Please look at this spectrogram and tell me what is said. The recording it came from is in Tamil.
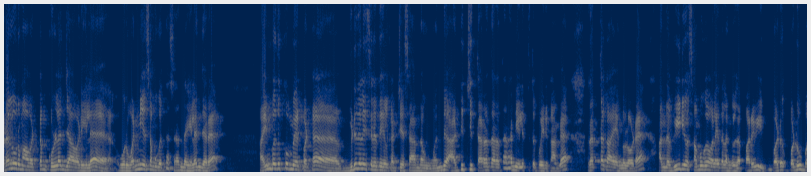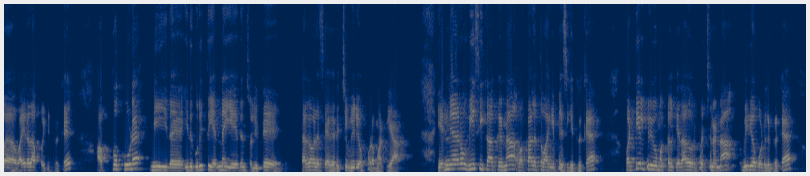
கடலூர் மாவட்டம் குள்ளஞ்சாவடியில் ஒரு வன்னிய சமூகத்தை சேர்ந்த இளைஞரை ஐம்பதுக்கும் மேற்பட்ட விடுதலை சிறுத்தைகள் கட்சியை சார்ந்தவங்க வந்து அடித்து தர தர தரன்னு இழுத்துட்டு போயிருக்காங்க. இரத்த காயங்களோட அந்த வீடியோ சமூக வலைதளங்களில் பரவி படு படு வைரலாக போய்கிட்டு இருக்கு. அப்போ கூட நீ இதை இது குறித்து என்ன ஏதுன்னு சொல்லிட்டு தகவலை சேகரித்து வீடியோ போட மாட்டியா? எந்நேரம் விசிகாக்குன்னா வக்காலத்து வாங்கி பேசிக்கிட்டு இருக்க. பட்டியல் பிரிவு மக்களுக்கு ஏதாவது ஒரு பிரச்சனைனா வீடியோ போட்டுக்கிட்டு இருக்க.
